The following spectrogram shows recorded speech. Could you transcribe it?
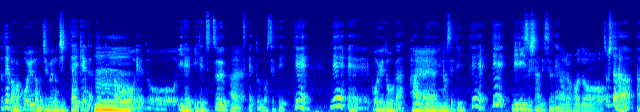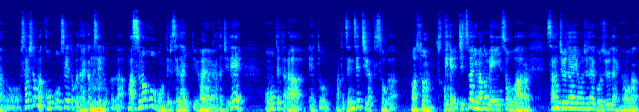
例えばまあこういうのも自分の実体験だったりとかを、えっ、と、入れ、入れつつ、はい、えっ、と、載せていって、で、えー、こういう動画っていうに載せていって、で、リリースしたんですよね。なるほど。そしたら、あの、最初はまあ高校生とか大学生とかが、うん、まあスマホを持ってる世代っていうような形で、思ってたら、えっと、また全然違った層が。あ、そうなんですか？で、実は今のメイン層は、30代、40代、50代の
